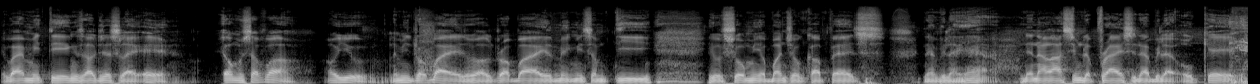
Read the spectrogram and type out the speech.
if I have meetings, I'll just like, hey, yo Mustafa, how are you? Let me drop by. So I'll drop by. He'll make me some tea. He'll show me a bunch of carpets. And I'll be like, yeah. Then I'll ask him the price, and I'll be like, okay.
